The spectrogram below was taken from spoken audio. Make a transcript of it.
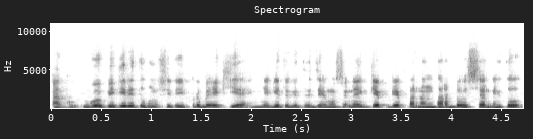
aku gue pikir itu mesti diperbaiki ya kayak gitu-gitu aja maksudnya gap-gapan antar dosen itu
